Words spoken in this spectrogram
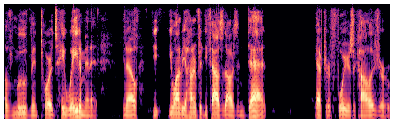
of movement towards, hey, wait a minute. You know, you, you want to be $150,000 in debt after four years of college or,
